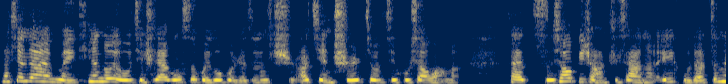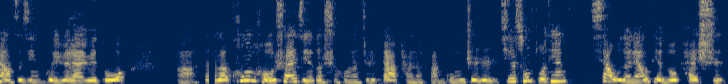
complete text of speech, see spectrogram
那现在每天都有几十家公司回购或者增持，而减持就几乎消亡了。在此消彼长之下呢，A 股的增量资金会越来越多啊。等到空头衰竭的时候呢，就是大盘的反攻之日。其实从昨天下午的两点多开始，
